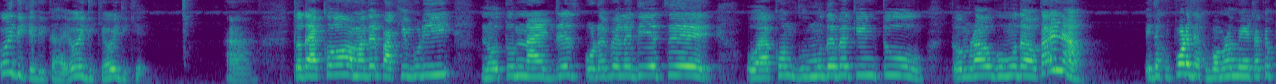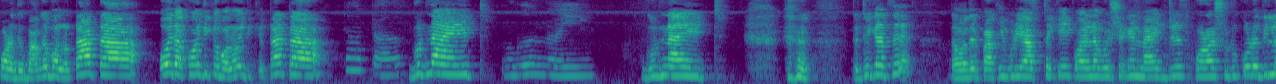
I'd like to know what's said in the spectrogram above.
ওইদিকে দিতে হয় ওইদিকে ওইদিকে। হ্যাঁ। তো দেখো আমাদের পাখি বুড়ি নতুন নাইট ড্রেস পরে ফেলে দিয়েছে। ও এখন ঘুমু দেবে কিন্তু। তোমরাও ঘুমু দাও তাই না? এই দেখো পরে দেখো আমরা মেয়েটাকে পরে দেখব। আগে বলো টাটা। ওই দেখো ওইদিকে বলো ওইদিকে tata. Good night good night তো ঠিক আছে তো আমাদের পাখি বুড়ি আজ থেকেই পয়লা বৈশাখের নাইট ড্রেস পরা শুরু করে দিল।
